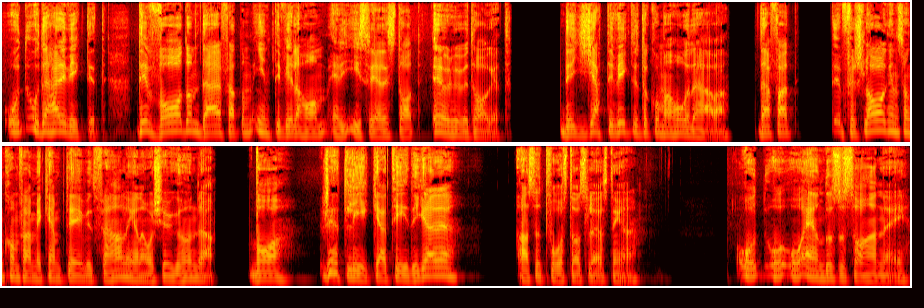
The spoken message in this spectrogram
Och, och det här är viktigt. Det var de där för att de inte ville ha en israelisk stat överhuvudtaget. Det är jätteviktigt att komma ihåg det här. Va? Därför att förslagen som kom fram i Camp David-förhandlingarna år 2000 var rätt lika tidigare, alltså tvåstatslösningar. Och, och, och ändå så sa han nej.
